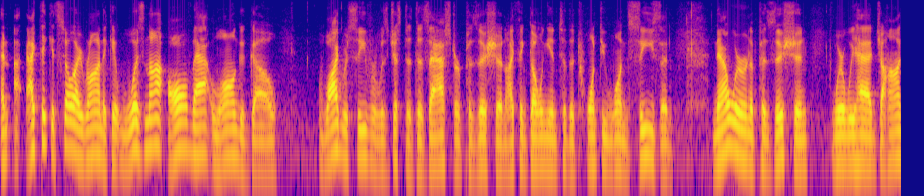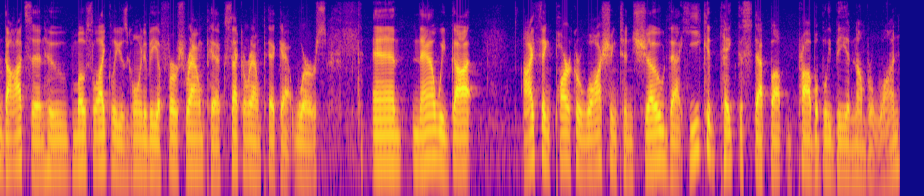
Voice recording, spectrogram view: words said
And I, I think it's so ironic. It was not all that long ago wide receiver was just a disaster position, I think, going into the 21 season. Now we're in a position where we had Jahan Dotson, who most likely is going to be a first round pick, second round pick at worst. And now we've got, I think Parker Washington showed that he could take the step up, probably be a number one.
